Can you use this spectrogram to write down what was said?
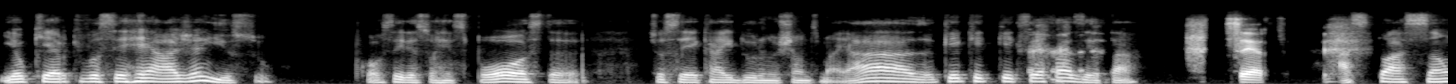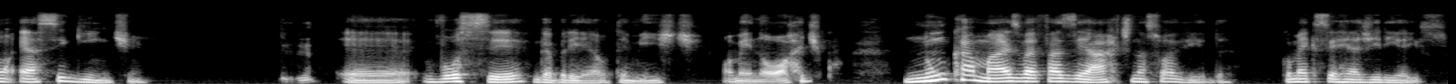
E eu quero que você reaja a isso. Qual seria a sua resposta? Se você ia cair duro no chão desmaiado, o que, que, que que você ia fazer, tá? Certo. A situação é a seguinte: Uhum. é, você, Gabriel Temiste, homem nórdico, nunca mais vai fazer arte na sua vida. Como é que você reagiria a isso?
